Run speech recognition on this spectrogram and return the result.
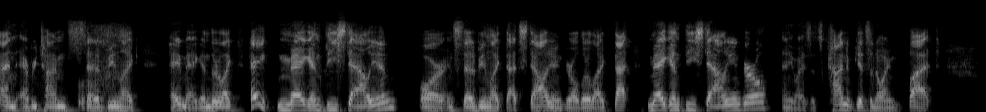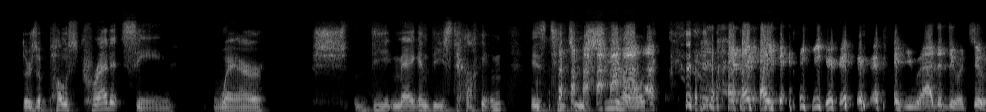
and every time instead of being like, "Hey Megan," they're like, "Hey Megan Thee Stallion," or instead of being like that Stallion girl, they're like that Megan Thee Stallion girl. Anyways, it's kind of gets annoying, but there's a post credit scene where sh- the Megan the Stallion is teaching She-Hulk. Like how you, you had to do it too.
